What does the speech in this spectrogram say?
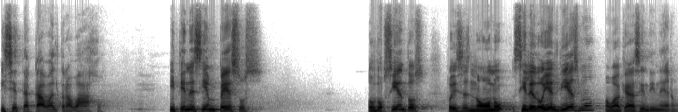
Y se te acaba el trabajo. Y tienes 100 pesos o 200. Pues dices, no, si le doy el diezmo, me voy a quedar sin dinero.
